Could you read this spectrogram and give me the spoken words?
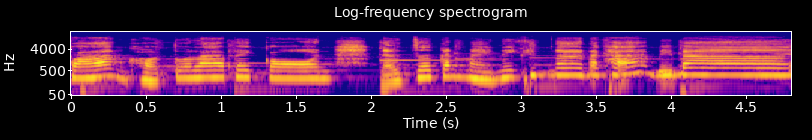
ฟางขอตัวลาไปก่อน แล้วเจอกันใหม่ในคลิปหน้านะคะ บ๊ายบาย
